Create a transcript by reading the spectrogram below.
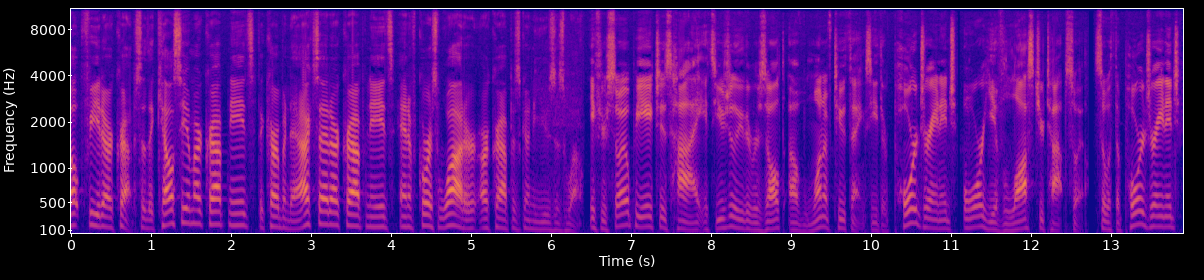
help feed our crop. So the calcium our crop needs, the carbon dioxide our crop needs, and of course water our crop is going to use as well. If your soil pH is high, it's usually the result of one of two things, either poor drainage or you've lost your topsoil. So with the poor drainage,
